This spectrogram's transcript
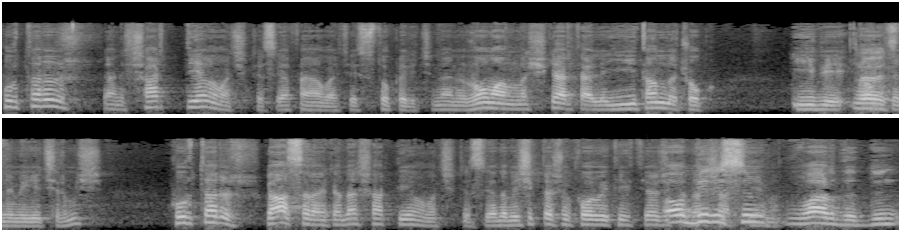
kurtarır yani şart diyemem açıkçası ya Fenerbahçe stoper için. Yani Roman'la Şikertel'le Yiğitan da çok iyi bir Evet. dönemi geçirmiş. Kurtarır. Galatasaray kadar şart diyemem açıkçası. Ya da Beşiktaş'ın forvete ihtiyacı O kadar bir şart isim diyemem. vardı. Dün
